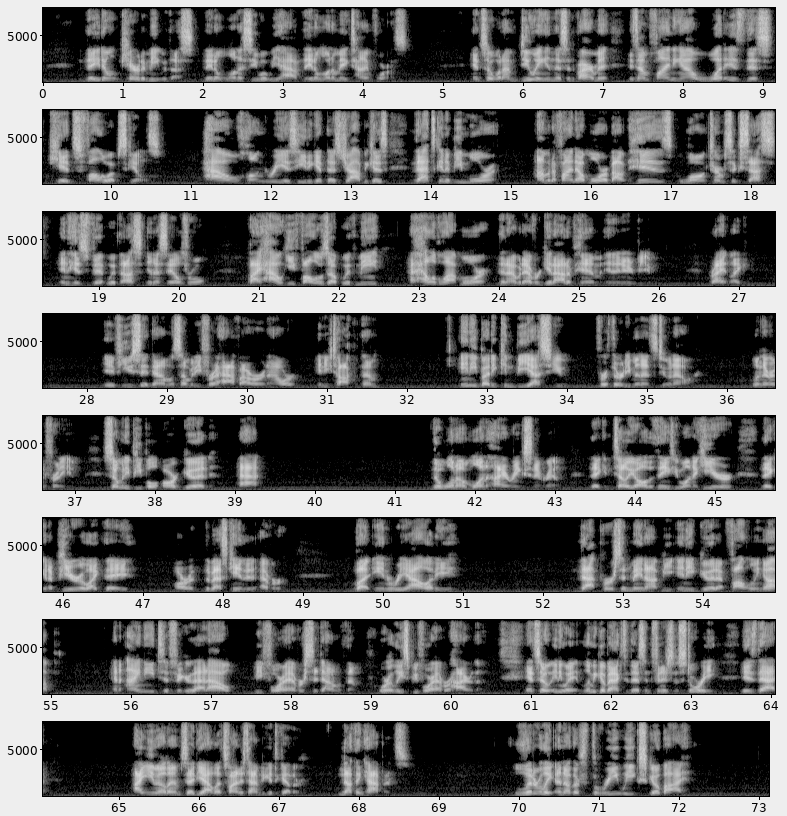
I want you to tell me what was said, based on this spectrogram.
they don't care to meet with us. They don't want to see what we have. They don't want to make time for us. And so what I'm doing in this environment is I'm finding out what is this kid's follow-up skills? How hungry is he to get this job? Because that's going to be more I'm going to find out more about his long-term success and his fit with us in a sales role by how he follows up with me a hell of a lot more than I would ever get out of him in an interview. Right? Like if you sit down with somebody for a half hour or an hour and you talk with them, anybody can BS you for 30 minutes to an hour when they're in front of you. So many people are good at the one on one hiring scenario. They can tell you all the things you want to hear. They can appear like they are the best candidate ever. But in reality, that person may not be any good at following up. And I need to figure that out before I ever sit down with them, or at least before I ever hire them. And so, anyway, let me go back to this and finish the story. Is that I emailed him, said, Yeah, let's find a time to get together. Nothing happens. Literally, another three weeks go by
